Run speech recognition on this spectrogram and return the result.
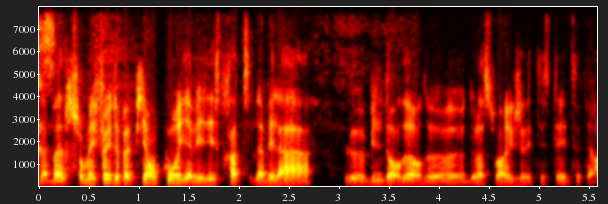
La base. Sur mes feuilles de papier en cours, il y avait les strats, il y avait la, le build order de, de la soirée que j'allais tester, etc.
